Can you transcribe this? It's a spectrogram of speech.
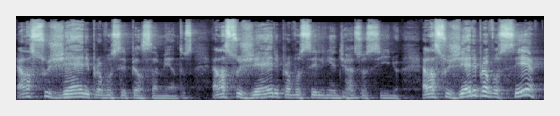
Ela sugere para você pensamentos. Ela sugere para você linha de raciocínio. Ela sugere para você,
